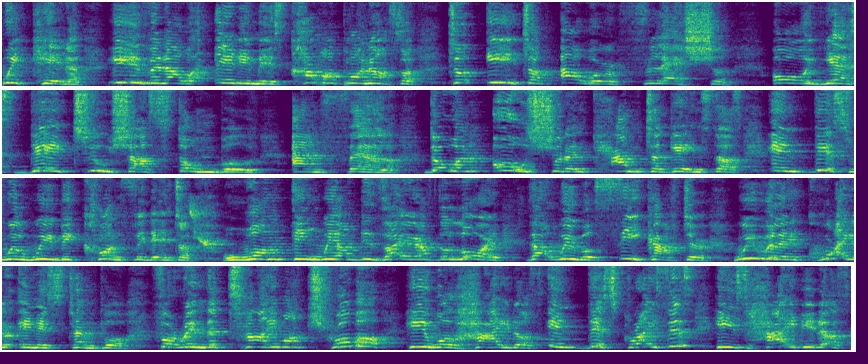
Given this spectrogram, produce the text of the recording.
wicked, uh, even our enemies come upon us uh, to eat up our flesh. Oh, yes, they too shall stumble and fell. Though an oath should encamp against us, in this will we be confident. One thing we have desire of the Lord that we will seek after. We will inquire in his temple. For in the time of trouble, he will hide us. In this crisis, he's hiding us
